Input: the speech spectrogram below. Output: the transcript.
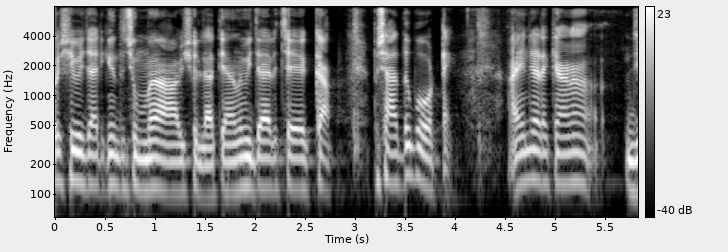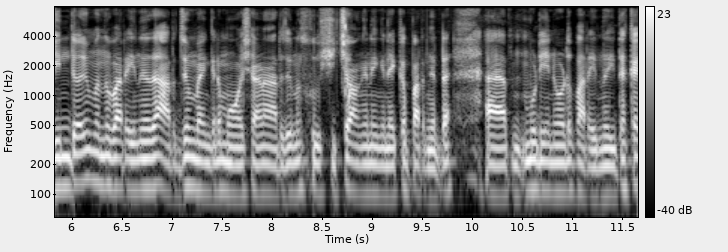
ഋഷി വിചാരിക്കുന്നത് ചുമ്മാ ആവശ്യമില്ലാത്തയാണെന്ന് വിചാരിച്ചേക്കാം. പക്ഷെ അത് പോട്ടെ. അതിന്റെ ഇടയ്ക്കാണ് ജിൻഡോയും എന്ന് പറയുന്നത് അർജുൻ ഭയങ്കര മോശമാണ് അർജുനെ സൂക്ഷിച്ചോ അങ്ങനെ ഇങ്ങനെയൊക്കെ പറഞ്ഞിട്ട് മുടിയനോട് പറയുന്നത്. ഇതൊക്കെ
